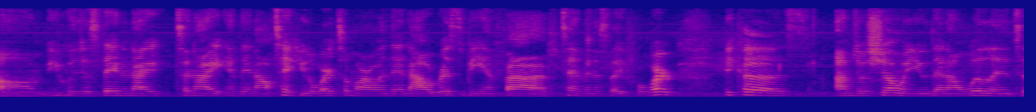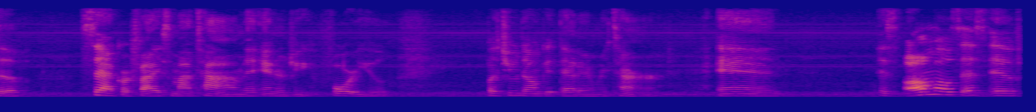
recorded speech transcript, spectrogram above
um, you can just stay tonight tonight, and then I'll take you to work tomorrow, and then I'll risk being five, ten minutes late for work, because I'm just showing you that I'm willing to sacrifice my time and energy for you, but you don't get that in return, and it's almost as if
